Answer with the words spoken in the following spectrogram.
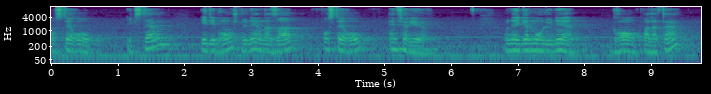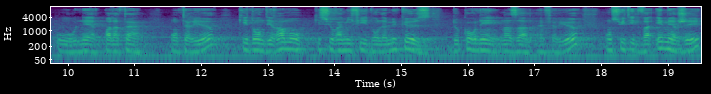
postéro-externe et des branches du nerf nasal postéro-inférieur. On a également le nerf grand palatin ou nerf palatin antérieur qui donne des rameaux qui se ramifient dans la muqueuse de cornée nasale inférieure. Ensuite, il va émerger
